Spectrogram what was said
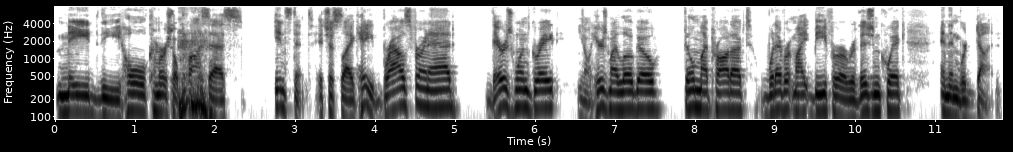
made the whole commercial process instant. It's just like, hey, browse for an ad. There's one great. You know, here's my logo. Film my product, whatever it might be for a revision quick, and then we're done.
